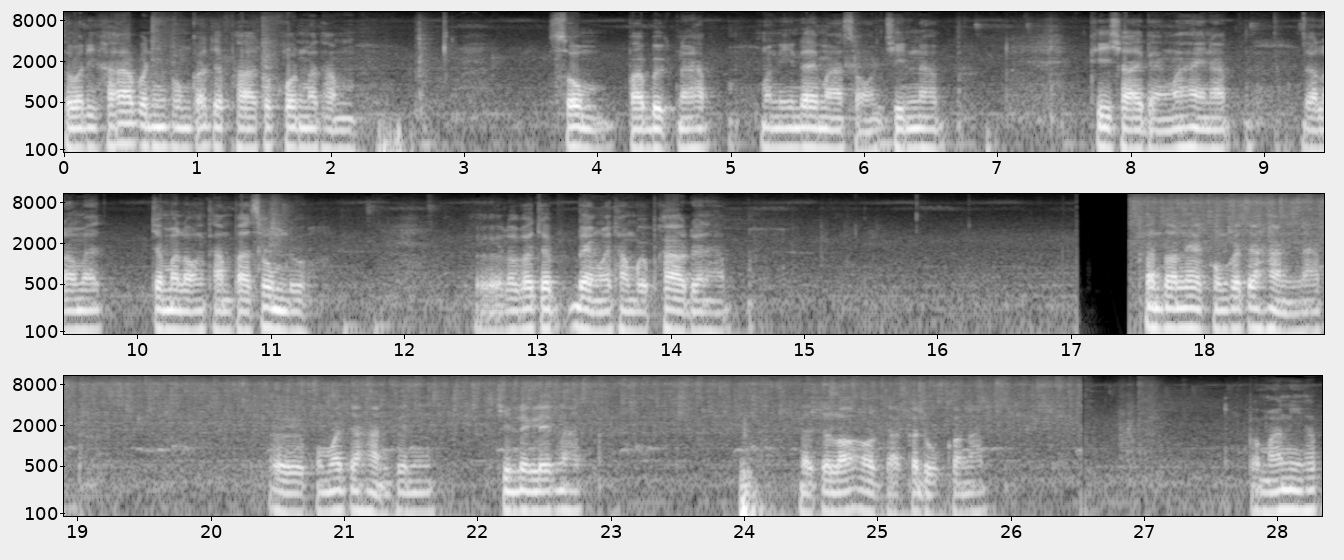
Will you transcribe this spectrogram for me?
สวัสดีครับวันนี้ผมก็จะพาทุกคนมาทำส้มปลาบึกนะครับ วันนี้ได้มาสองชิ้นนะครับ พี่ชายแบ่งมาให้นะครับ เดี๋ยวเรามาจะมาลองทำปลาส้มดูเออเราก็จะแบ่งไว้ทำกับข้าวด้วยนะครับ ขั้นตอนแรกผมก็จะหั่นนะครับเออผมว่าจะหั่นเป็นชิ้นเล็กๆนะครับเดี๋ยวจะเลาะออกจากกระดูกก่อนนะครับ ประมาณนี้ครับ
